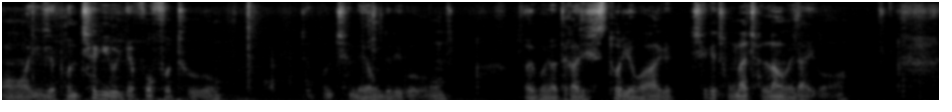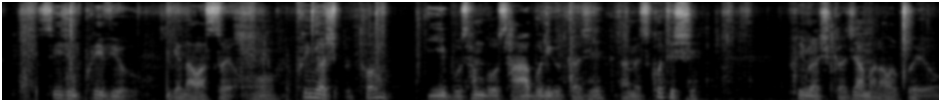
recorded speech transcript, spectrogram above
어 이제 본책이고 이게 442 이제 본책 내용들이고 보면 여태까지 history와 이게 책이 정말 잘 나옵니다 이거 season preview 이게 나왔어요. 프리미어십부터 2부, 3부, 4부 리그까지 그 다음에 스코티시 프리미어십까지 아마 나올 거예요.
